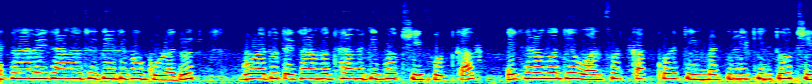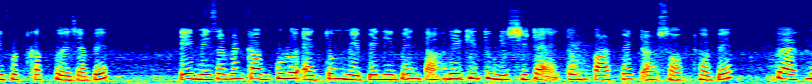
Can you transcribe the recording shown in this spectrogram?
এখন আমি এখানের মধ্যে দিয়ে দিব গুঁড়া দুধ। গুঁড়া দুধ এখানের মধ্যে আমি দিব থ্রি ফোর্থ কাপ এখানের মধ্যে ওয়ান ফোর্থ কাপ করে তিনবার দিলেই কিন্তু থ্রি ফোর্থ কাপ হয়ে যাবে। এই মেজারমেন্ট কাপগুলো একদম মেপে নেবেন তাহলে কিন্তু মিষ্টিটা একদম পারফেক্ট আর সফট হবে। তো এখন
